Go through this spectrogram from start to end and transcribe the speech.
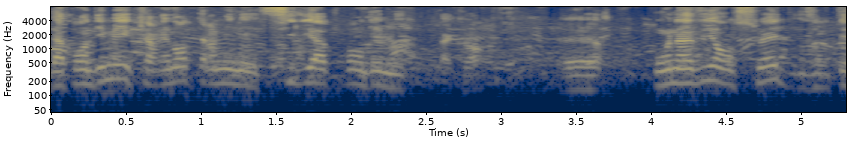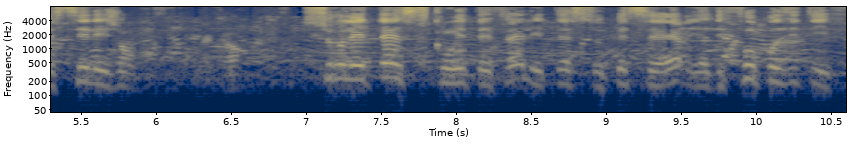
La pandémie est carrément terminée, s'il y a pandémie, d'accord Euh, On a vu en Suède, ils ont testé les gens, Sur les tests qui ont été faits, les tests PCR, il y a des faux positifs.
